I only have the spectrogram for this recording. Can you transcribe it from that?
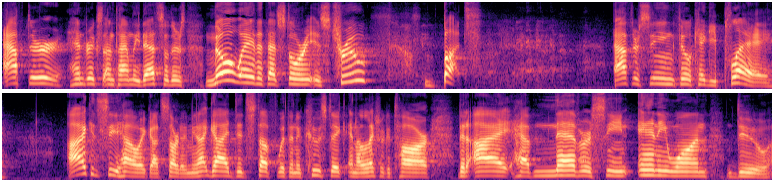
after Hendrix's untimely death, so there's no way that that story is true. But after seeing Phil Keaggy play, I could see how it got started. I mean, that guy did stuff with an acoustic and electric guitar that I have never seen anyone do.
